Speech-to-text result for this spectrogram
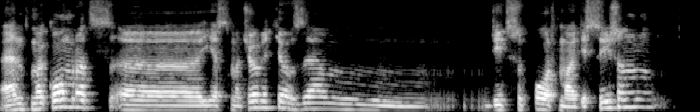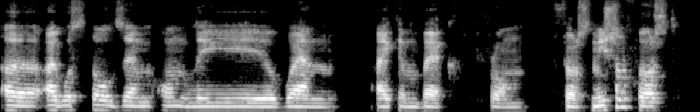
And my comrades, uh, yes, majority of them did support my decision. I was told them only when I came back from first mission, first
